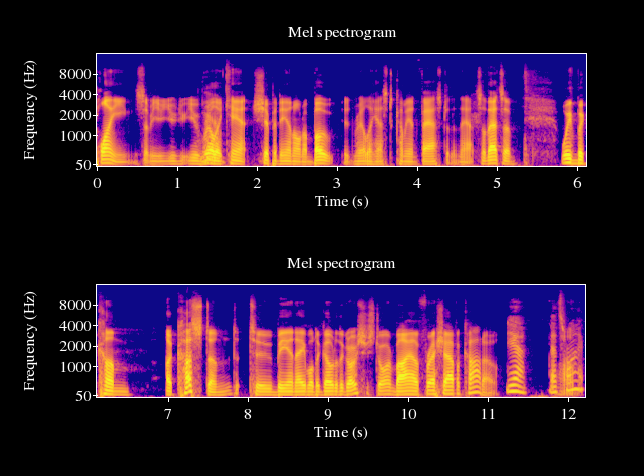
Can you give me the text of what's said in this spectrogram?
planes. I mean, you you Yeah. really can't ship it in on a boat. It really has to come in faster than that. So that's a we've become accustomed to being able to go to the grocery store and buy a fresh avocado. Yeah, that's Wow. right.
